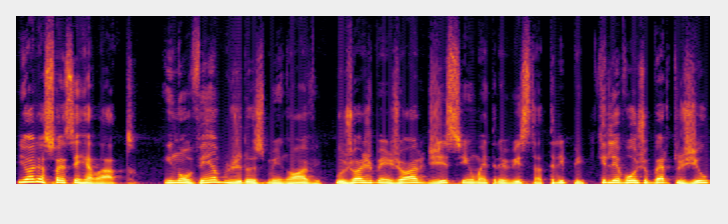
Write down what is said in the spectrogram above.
E olha só esse relato. Em novembro de 2009, o Jorge Benjor disse em uma entrevista à Trip que levou Gilberto Gil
